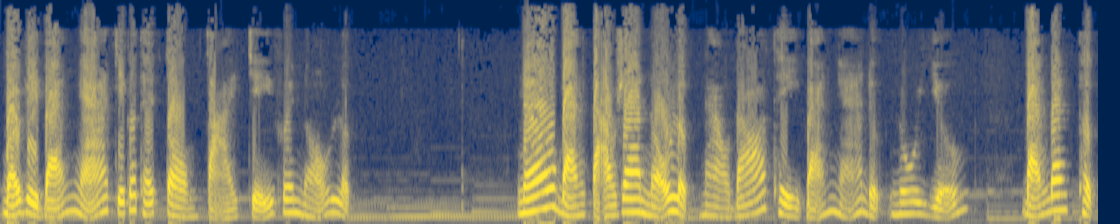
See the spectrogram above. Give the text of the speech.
Bởi vì bản ngã chỉ có thể tồn tại chỉ với nỗ lực Nếu bạn tạo ra nỗ lực nào đó thì bản ngã được nuôi dưỡng Bạn đang thực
